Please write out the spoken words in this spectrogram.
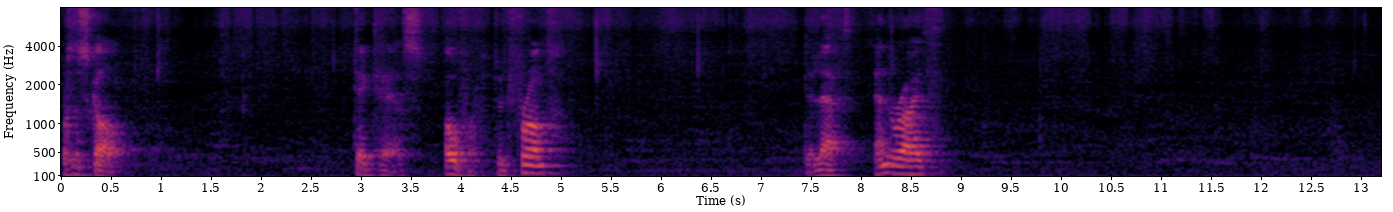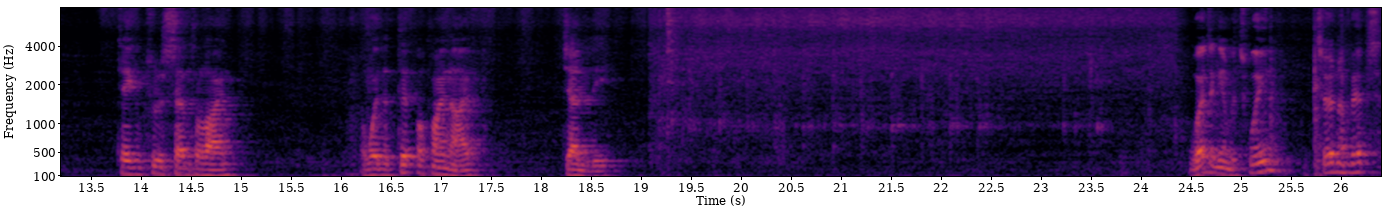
For the skull. Take the hairs over to the front, the left and the right. take it to the center line and with the tip of my knife gently wetting in between, turn a bit.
